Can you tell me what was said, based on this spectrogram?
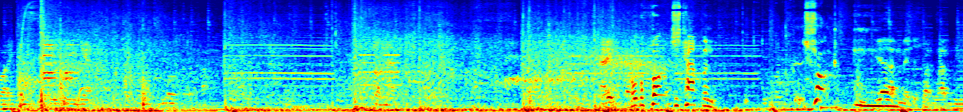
like as soon as you get. What the fuck just happened? Truck! Yeah, just like having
